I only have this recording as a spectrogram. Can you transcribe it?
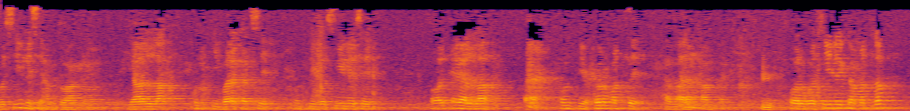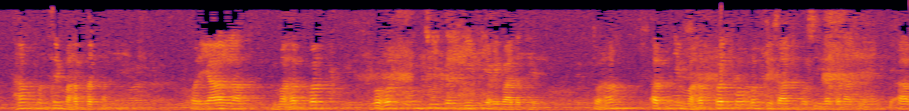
وسیلے سے ہم دعا کریں۔ یا اللہ ان کی برکت سے ان کی وسیلے سے۔ اور اے اللہ ان کی حرمت سے ہمارا کام کریں۔ اور وسیلے کا مطلب ہم ان سے محبت کرتے ہیں۔ اور یا اللہ، محبت بہت اونچی درجے کی عبادت ہے۔ تو ہم اپنی محبت کو ان کے ساتھ وسیلہ بناتے ہیں کہ آپ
